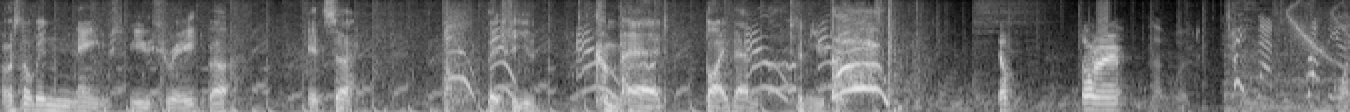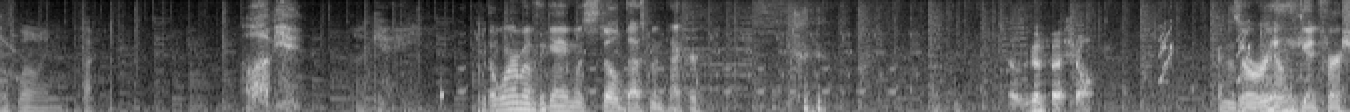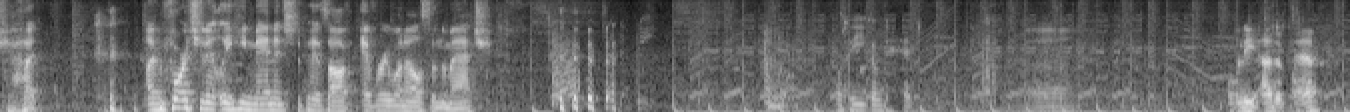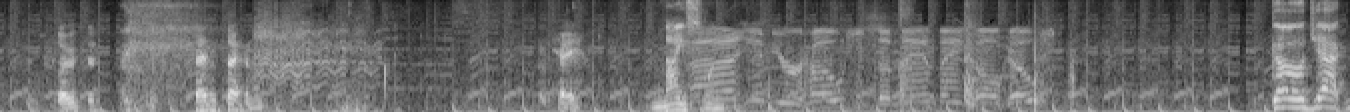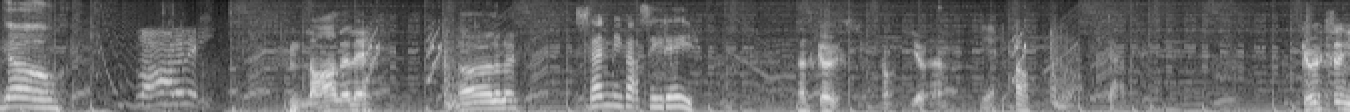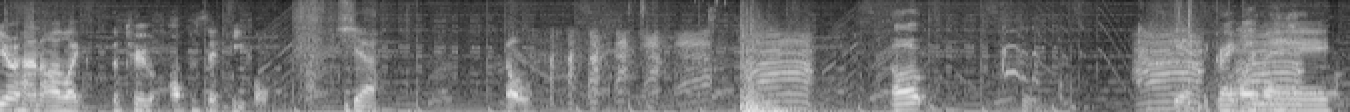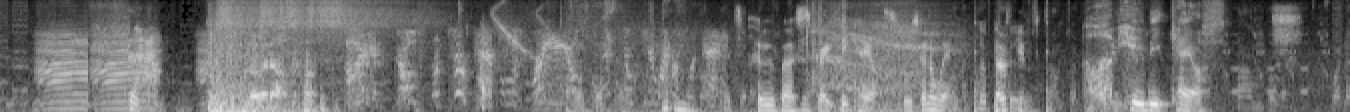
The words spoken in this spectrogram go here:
Oh, it's not been named Mew three, but it's uh literally compared by them to Mew two. Yep. Sorry. You ruffian! quite well, in fact. I love you. Okay. The worm of the game was still Desmond Pecker. That was a good first shot. It was a really good first shot. Unfortunately, he managed to piss off everyone else in the match. What are you going to hit? Uh, Probably Adam F. Who's closest. Ten seconds. Okay. Nice one. I am your host, the man they call Ghost. Go, Jack, go! La la la. No, no. Send me that CD. That's Ghost, not Johan. yeah. Oh, Damn. Ghost and Johan are like the two opposite people. Yeah. Oh. Oh. Get the great Oh. homie. Blow it up. It's Pooh versus Great Beat Chaos. Who's gonna win? no, Poo-poo. Who beat Chaos?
